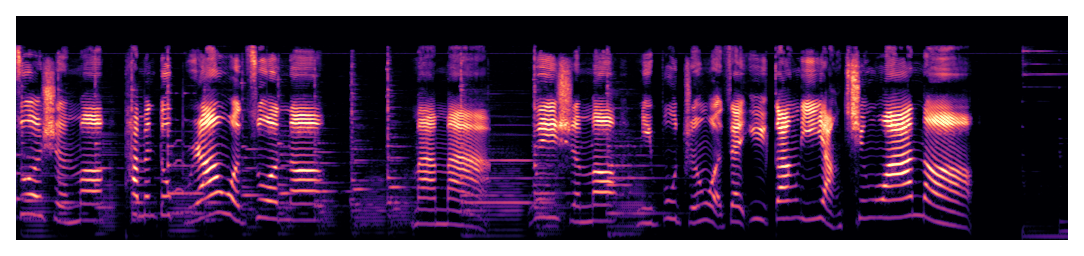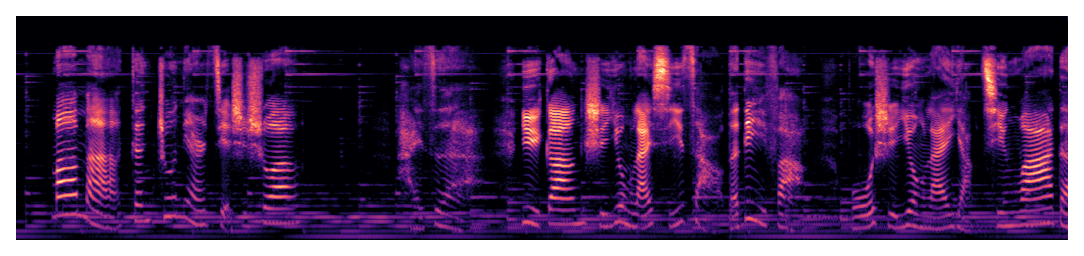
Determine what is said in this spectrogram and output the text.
做什么，他们都不让我做呢？妈妈，为什么你不准我在浴缸里养青蛙呢？”妈妈跟朱尼尔解释说：“孩子，浴缸是用来洗澡的地方，不是用来养青蛙的。”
